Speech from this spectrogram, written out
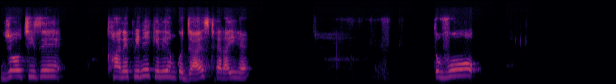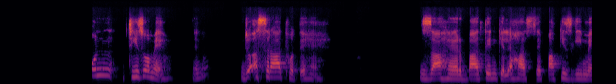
جو چیزیں کھانے پینے کے لیے ہم کو جائز ٹھہرائی ہے، تو وہ ان چیزوں میں جو اثرات ہوتے ہیں۔ ظاہر باطن کے لحاظ سے پاکیزگی میں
